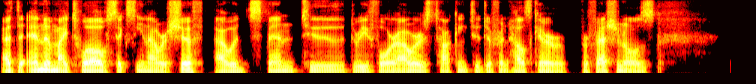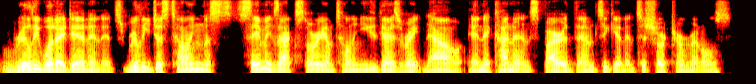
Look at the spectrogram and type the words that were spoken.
at the end of my 12, 16 hour shift, I would spend two, three, four hours talking to different healthcare professionals. Really, what I did. And it's really just telling the same exact story I'm telling you guys right now. And it kind of inspired them to get into short term rentals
